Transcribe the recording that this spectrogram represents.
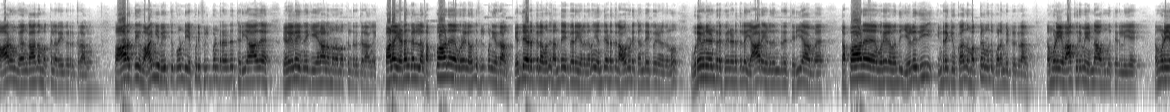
பாரம் வேங்காத மக்கள் நிறைய பேர் இருக்கிறாங்க. பாரத்தை வாங்கி வைத்துக்கொண்டு எப்படி ஃபில் பண்றேன்னு தெரியாத நிலையில் இன்றைக்கு ஏராளமான மக்கள் இருக்கிறாங்க. பல இடங்கள்ல தப்பான முறையில் வந்து ஃபில் பண்ணிடுறாங்க. எந்த இடத்துல வந்து தந்தை பேரை எழுதணும் எந்த இடத்துல அவருடைய தந்தை பேர் எழுதணும் உறவினர் என்ற பேர் இடத்துல யார் எழுதுன்றது தெரியாமல் தப்பான முறையில் வந்து எழுதி இன்றைக்கு உட்கார்ந்து மக்கள் வந்து புலம்பிட்டு இருக்கிறாங்க நம்முடைய வாக்குரிமை என்ன ஆகுமோ தெரியலையே. நம்முடைய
